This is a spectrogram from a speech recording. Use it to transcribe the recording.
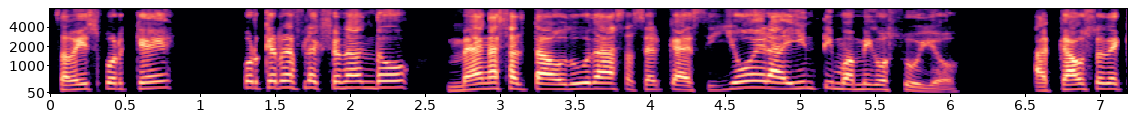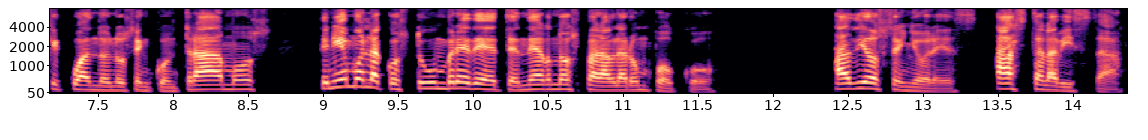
¿Sabéis por qué? Porque reflexionando me han asaltado dudas acerca de si yo era íntimo amigo suyo, a causa de que cuando nos encontrábamos teníamos la costumbre de detenernos para hablar un poco. Adiós, señores. Hasta la vista.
